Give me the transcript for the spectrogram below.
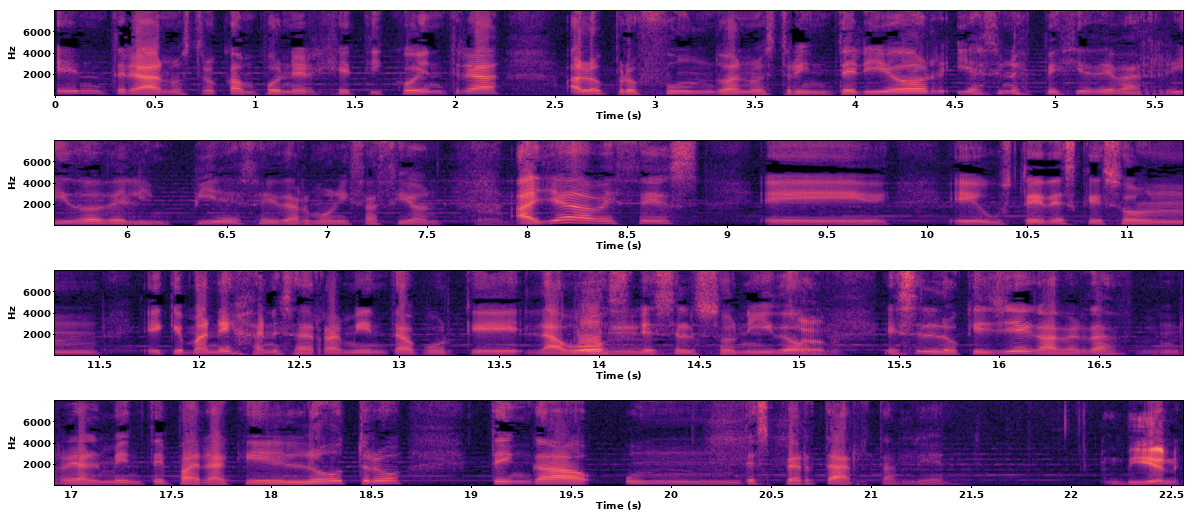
entra a nuestro campo energético, entra a lo profundo, a nuestro interior y hace una especie de barrido, de limpieza y de armonización. Allá a veces eh, eh, ustedes que son eh, que manejan esa herramienta porque la voz es el sonido es lo que llega verdad realmente para que el otro tenga un despertar también Bien,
